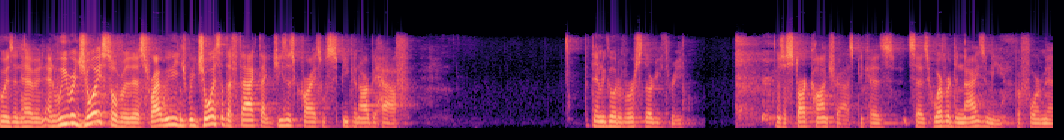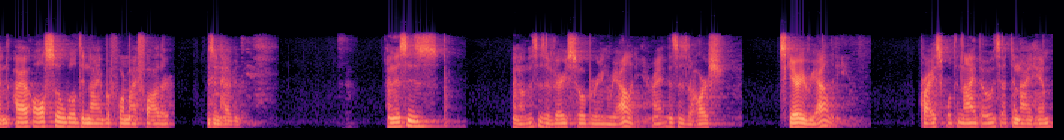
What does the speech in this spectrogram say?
who is in heaven. And we rejoice over this, right? We rejoice at the fact that Jesus Christ will speak in our behalf. But then we go to verse 33 there's a stark contrast because it says, Whoever denies me before men, I also will deny before my Father who is in heaven. And this is, you know, this is a very sobering reality, right? This is a harsh, scary reality. Christ will deny those that deny him.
